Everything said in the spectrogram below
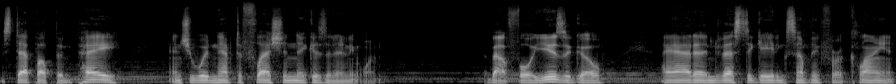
A step up in pay, and she wouldn't have to flash her knickers at anyone. About four years ago, I had her investigating something for a client.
